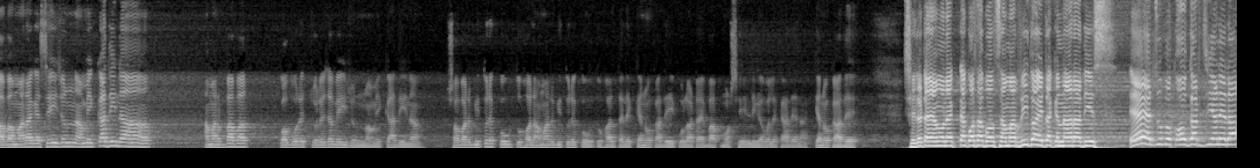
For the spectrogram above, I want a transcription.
বাবা মারা গেছে এই জন্য আমি কাঁদি না। আমার বাবা কবরে চলে যাবে এই জন্য আমি কাঁদি না। সবার ভিতরে কৌতূহল, আমার ভিতরে কৌতূহল। তাহলে কেন কাঁদে এই পোলাটায়? বাপ মরছে লিগা বলে কাঁদে না, কেন কাঁদে? ছেলেটা এমন একটা কথা বলছে, আমার হৃদয়টাকে নাড়া দিস। এ যুবক, ও গার্জিয়ানেরা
